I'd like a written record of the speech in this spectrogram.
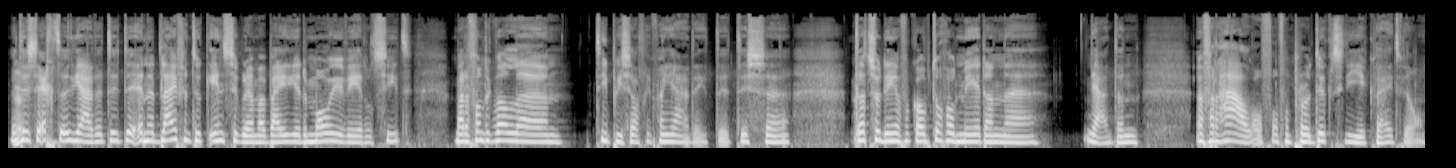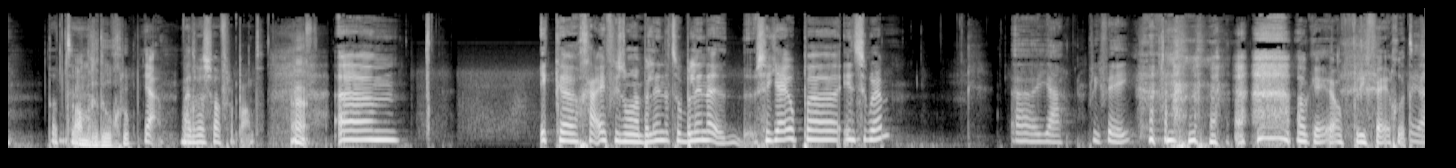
het is echt, eh, ja, dat, en het blijft natuurlijk Instagram, waarbij je de mooie wereld ziet. Maar dat vond ik wel ehm, typisch. Dacht ik van, ja, dit, dit is, eh, dat soort dingen verkoopt toch wat meer dan, eh, ja, dan een verhaal of, of een product die je kwijt wil. Dat, Andere doelgroep. Ja, maar dat was wel frappant. Ja. Ehm, ik ga even zo naar Belinda toe. Belinda, zit jij op Instagram? Eh, ja, privé. Oké, ook privé, goed. Ja.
